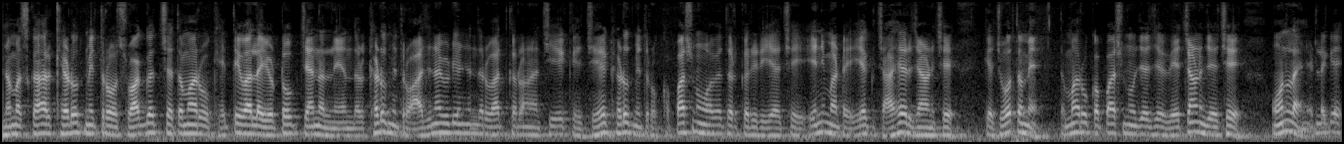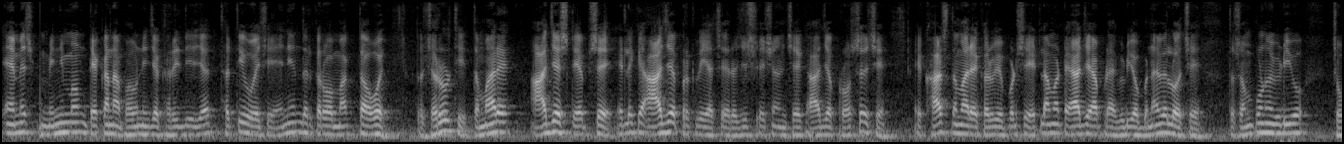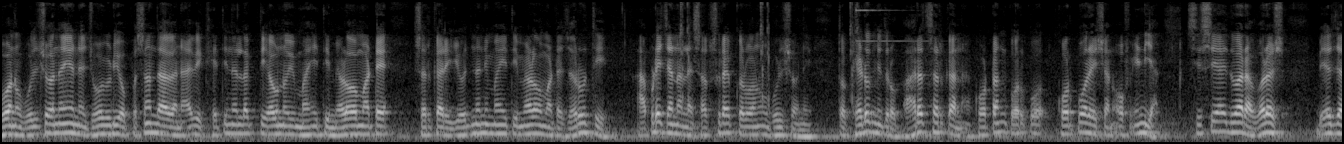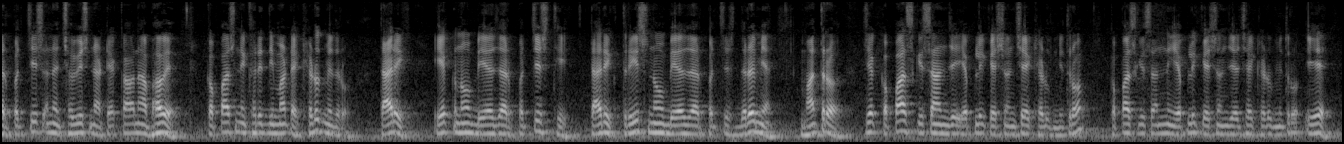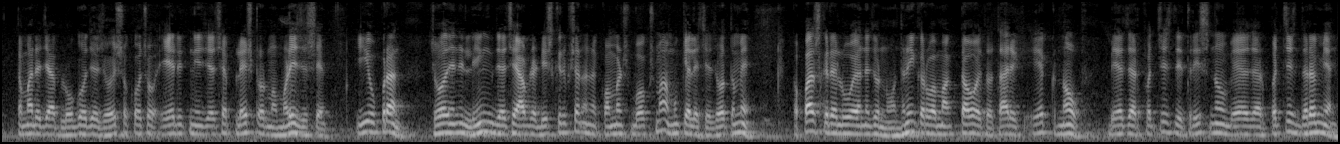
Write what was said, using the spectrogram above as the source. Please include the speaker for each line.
Speaker 1: નમસ્કાર, ખેડૂત મિત્રો. સ્વાગત છે તમારું ખેતીવાલા યુટ્યુબ ચેનલની અંદર. ખેડૂત મિત્રો, આજના વિડીયોની અંદર વાત કરવાના છીએ કે જે ખેડૂત મિત્રો કપાસનું વાવેતર કરી રહ્યા છે, એની માટે એક જાહેર જાણ છે કે જો તમે તમારું કપાસનું જે છે વેચાણ જે છે ઓનલાઈન, એટલે કે એમએસ મિનિમમ ટેકાના ભાવની જે ખરીદી જે થતી હોય છે, એની અંદર કરવા માગતા હોય, તો જરૂરથી તમારે આ જે સ્ટેપ છે, એટલે કે આ જે પ્રક્રિયા છે રજિસ્ટ્રેશન છે, કે આ જે પ્રોસેસ છે, એ ખાસ તમારે કરવી પડશે. એટલા માટે આજે આપણે આ વીડિયો બનાવેલો છે. તો સંપૂર્ણ વીડિયો જોવાનું ભૂલશો નહીં અને જો વીડિયો પસંદ આવે અને આવી ખેતીને લગતી અવનવી માહિતી મેળવવા માટે, સરકારી યોજનાની માહિતી મેળવવા માટે જરૂરથી આપણી ચેનલને સબસ્ક્રાઇબ કરવાનું ભૂલશો નહીં. તો ખેડૂત મિત્રો, ભારત સરકારના cotton corpo corporation of India C C I દ્વારા વર્ષ બે હજાર પચીસ અને છવ્વીસના ટેકાના ભાવે કપાસની ખરીદી માટે ખેડૂત મિત્રો, તારીખ એક નવ બે હજાર પચીસથી તારીખ ત્રીસ નવ બે હજાર પચીસ દરમિયાન માત્ર જે કપાસ કિસાન જે એપ્લિકેશન છે ખેડૂત મિત્રો, કપાસ કિસાનની એપ્લિકેશન જે છે ખેડૂત મિત્રો, એ તમારે જે આપ લોગો જે જોઈ શકો છો, એ રીતની જે છે પ્લે સ્ટોરમાં મળી જશે. એ ઉપરાંત જો એની લિંક જે છે આપણે ડિસ્ક્રિપ્શન અને કોમેન્ટ્સ બોક્સમાં મૂકેલી છે. જો તમે કપાસ કરેલું હોય અને જો નોંધણી કરવા માંગતા હોય તો તારીખ એક નવ બે હજાર પચીસથી ત્રીસ નવ બે હજાર પચીસ દરમિયાન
